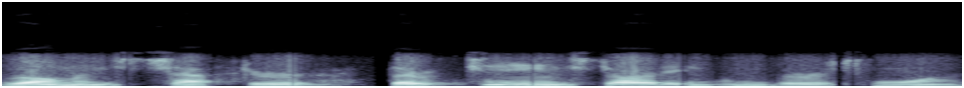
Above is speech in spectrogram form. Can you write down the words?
Romans chapter 13, starting in verse 1.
